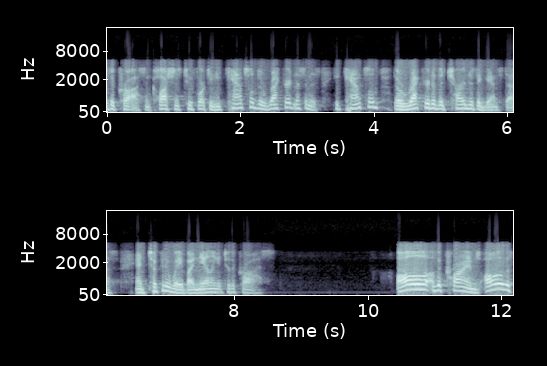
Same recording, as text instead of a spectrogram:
to the cross. In Colossians 2:14, he canceled the record, listen to this. He canceled the record of the charges against us and took it away by nailing it to the cross. All of the crimes, all of the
